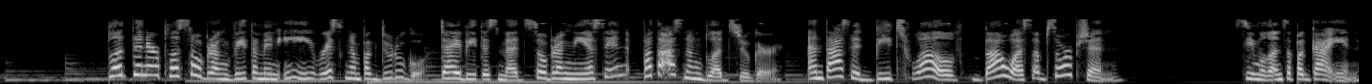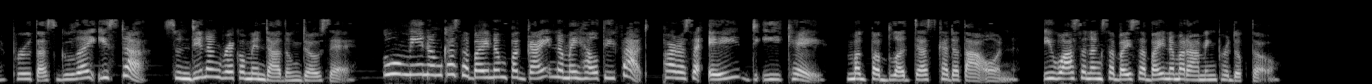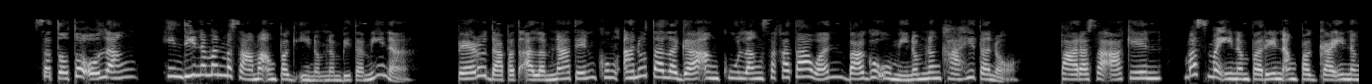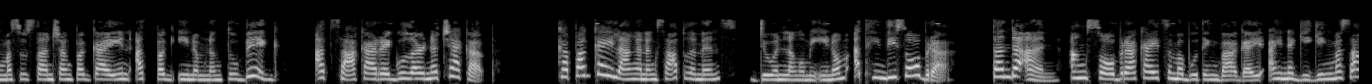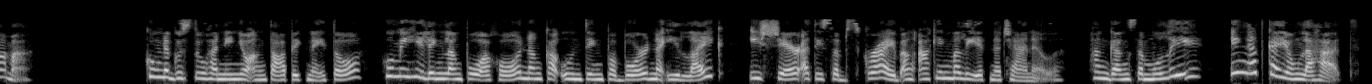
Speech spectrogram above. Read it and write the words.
Blood thinner plus sobrang vitamin E, risk ng pagdurugo. Diabetes meds, sobrang niacin, pataas ng blood sugar. Antacid B12, bawas absorption. Simulan sa pagkain, prutas, gulay, ista. Sundin ang rekomendadong dose. Uminom ka sabay ng pagkain na may healthy fat para sa A, D, E, K. Magpa-blood test kada taon. Iwasan ang sabay-sabay na maraming produkto. Sa totoo lang, hindi naman masama ang pag-inom ng bitamina. Pero dapat alam natin kung ano talaga ang kulang sa katawan bago uminom ng kahit ano. Para sa akin, mas mainam pa rin ang pagkain ng masustansyang pagkain at pag-inom ng tubig at saka regular na check-up. Kapag kailangan ng supplements, doon lang umiinom at hindi sobra. Tandaan, ang sobra kahit sa mabuting bagay ay nagiging masama. Kung nagustuhan ninyo ang topic na ito, humihiling lang po ako ng kaunting pabor na i-like, i-share at i-subscribe ang aking maliit na channel. Hanggang sa muli, ingat kayong lahat!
